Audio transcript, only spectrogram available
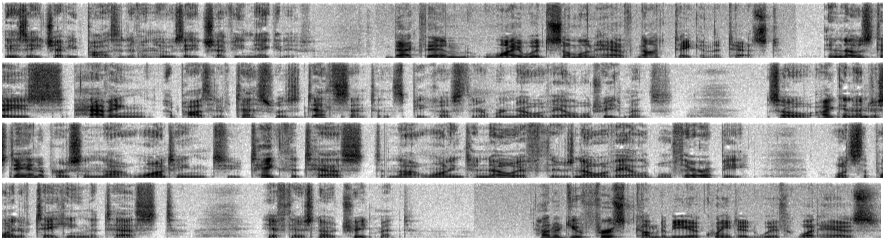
is HIV positive and who's HIV negative. Back then, why would someone have not taken the test? In those days, having a positive test was a death sentence because there were no available treatments. So I can understand a person not wanting to take the test, not wanting to know if there's no available therapy. What's the point of taking the test if there's no treatment? How did you first come to be acquainted with what has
